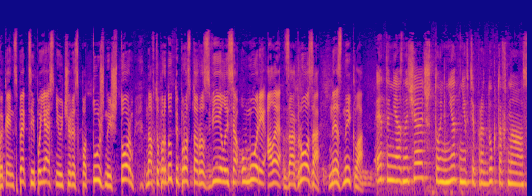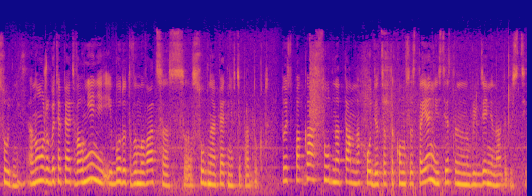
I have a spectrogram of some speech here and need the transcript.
ВК інспекції пояснюють, через потужний шторм нафтопродукти просто розвіялися у морі, але загроза не зникла. Это не означает, что нет нефтепродуктов на судне. Оно может быть опять волнение и будут вымываться с судна опять нефтепродукты. То есть пока судно там находится в таком состоянии, естественно, наблюдение надо вести.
